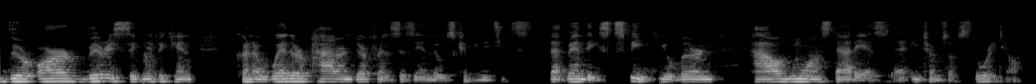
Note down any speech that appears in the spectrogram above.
there are very significant kind of weather pattern differences in those communities that when they speak, you learn how nuanced that is uh, in terms of storytelling.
